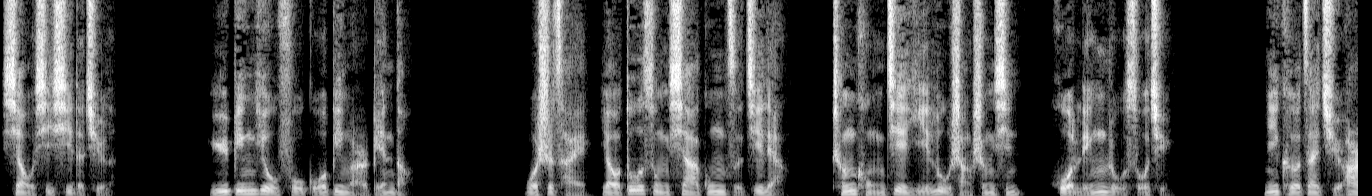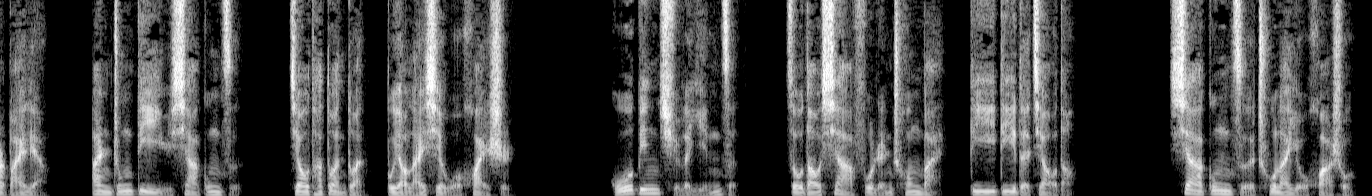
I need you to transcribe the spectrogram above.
笑嘻嘻的去了。于兵又附国宾耳边道：“我是才要多送夏公子几两，诚恐介意路上生心，或凌辱索取。你可再取二百两，暗中递与夏公子，教他断断不要来谢我坏事。”国宾取了银子。走到夏夫人窗外，低低的叫道：“夏公子出来有话说。”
